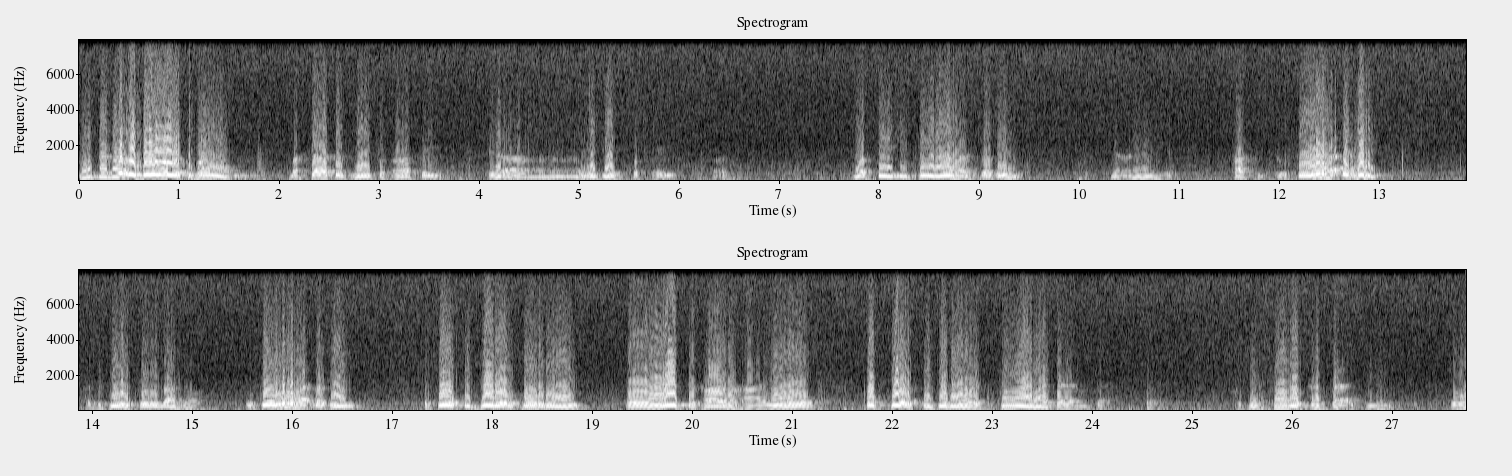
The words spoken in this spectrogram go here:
mudadii ay bilaabatman markaasas waysa qaatay ilaa wajiya safay markii intii luha dhaqin yani usuuluha dhaqin hadda sida suuradan usuuluha dhaqin u soo ku jiro dhuhri oo waysa qaadahaayo qofkiyaas ku jiriya sii masalanta haddii siido ka bacdi oo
